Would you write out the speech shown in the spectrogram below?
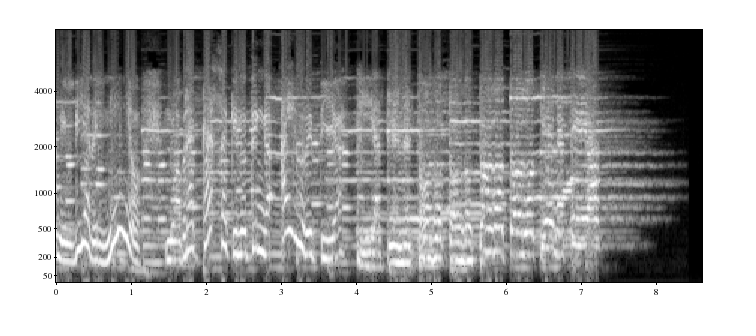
en el Día del Niño. No habrá casa que no tenga algo de tía. Tía tiene todo, todo, todo, todo tiene tía.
